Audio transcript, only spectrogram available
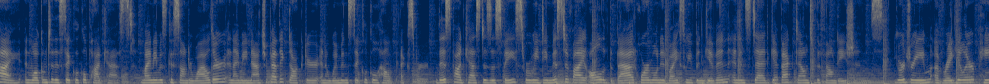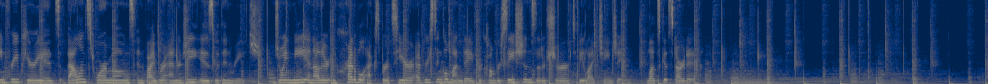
Hi, and welcome to the Cyclical Podcast. My name is Cassandra Wilder, and I'm a naturopathic doctor and a women's cyclical health expert. This podcast is a space where we demystify all of the bad hormone advice we've been given and instead get back down to the foundations. Your dream of regular, pain free periods, balanced hormones, and vibrant energy is within reach. Join me and other incredible experts here every single Monday for conversations that are sure to be life changing. Let's get started.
